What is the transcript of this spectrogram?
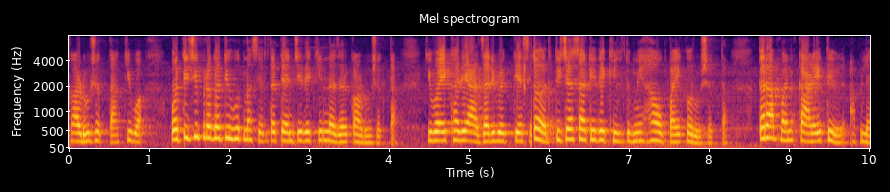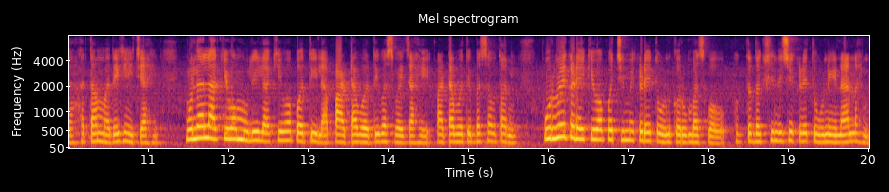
काढू शकता किंवा पतीची प्रगती होत नसेल तर त्यांची देखील नजर काढू शकता. किंवा एखादी आजारी व्यक्ती असेल तर तिच्यासाठी देखील तुम्ही हा उपाय करू शकता. तर आपण काळे तीळ आपल्या हातामध्ये घ्यायचे आहे. मुलाला किंवा मुलीला किंवा पतीला पाटावरती बसवायचं आहे. पाटावरती बसवताना पूर्वेकडे किंवा पश्चिमेकडे तोंड करून बसवावं. फक्त दक्षिण दिशेकडे तोंड येणार नाही.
